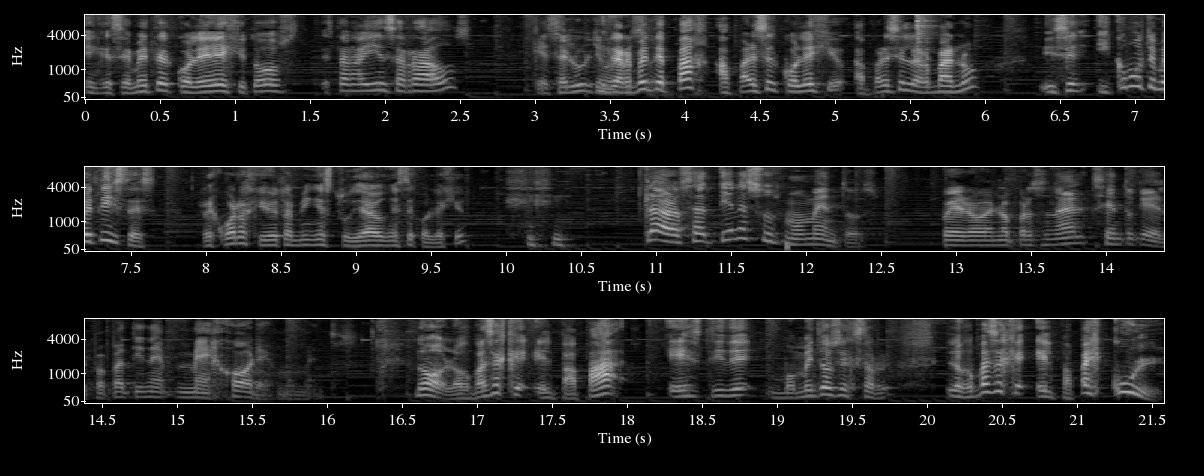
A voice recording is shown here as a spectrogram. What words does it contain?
En que se mete al colegio y todos están ahí encerrados. Que es el Y último. de repente, episodio. ¡paj! aparece el colegio, aparece el hermano. Y dicen, ¿y cómo te metiste? ¿Recuerdas que yo también he estudiado en este colegio? Claro, o sea, tiene sus momentos. Pero en lo personal siento que el papá tiene mejores momentos. No, lo que pasa es que el papá es, tiene momentos extraordinarios. Lo que pasa es que el papá es cool.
